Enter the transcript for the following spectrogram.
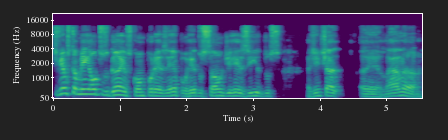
Tivemos também outros ganhos, como, por exemplo, redução de resíduos. A gente é, lá na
